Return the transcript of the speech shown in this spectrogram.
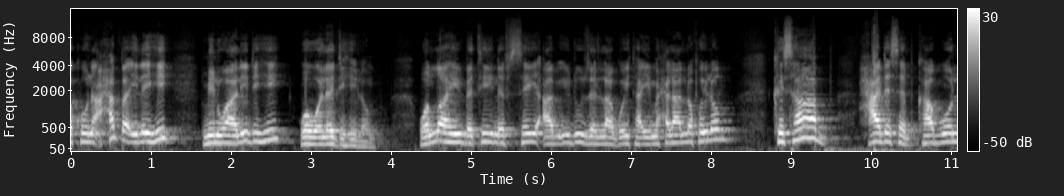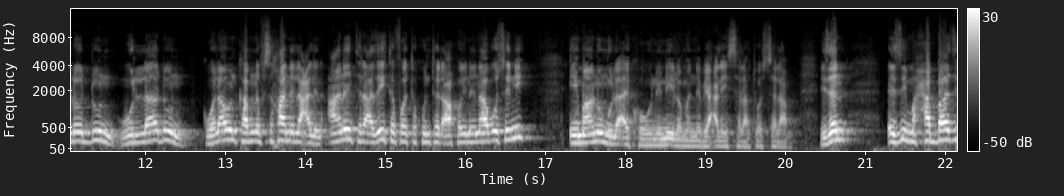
ኣኩነ ኣሓባ ኢለይህ ምን ዋልድህ ወወለድህ ኢሎም ወላሂ በቲ ነፍሰይ ኣብ ኢዱ ዘላ ጎይታ ይምሐል ኣለኹ ኢሎም ክሳብ ሓደ ሰብ ካብ ወለዱን ውላዱን ወላ እውን ካብ ነፍስኻ ንላዕልን ኣነ እንተ ዘይተፈትኹ እንተ ኮይነ ናብኡ ስኒ ኢማኑ ሙሉእ ኣይከውንን ኢሎም ኣነቢ ዓለ ሰላት ወሰላም እዘን እዚ መሓባ እዚ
